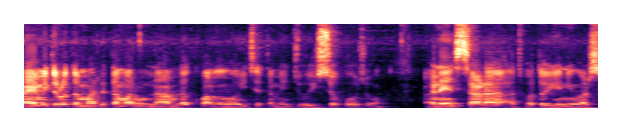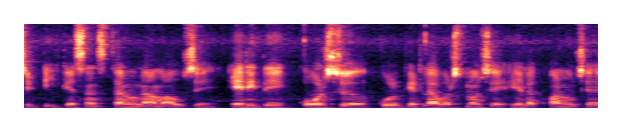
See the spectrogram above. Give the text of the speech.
અહીંયા મિત્રો તમારે તમારું નામ લખવાનું હોય છે, તમે જોઈ શકો છો. અને શાળા અથવા તો યુનિવર્સિટી કે સંસ્થાનું નામ આવશે. એ રીતે કોર્સ કુલ કેટલા વર્ષનો છે એ લખવાનું છે.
